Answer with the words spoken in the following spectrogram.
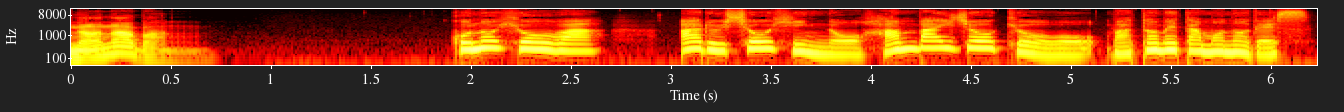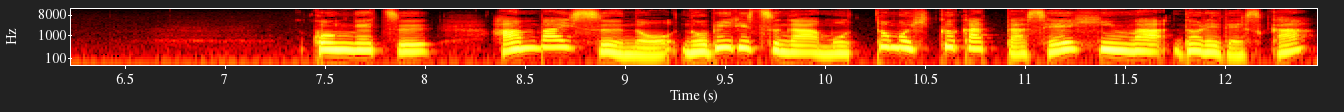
7番この表は、ある商品の販売状況をまとめたものです。今月、販売数の伸び率が最も低かった製品はどれですか？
